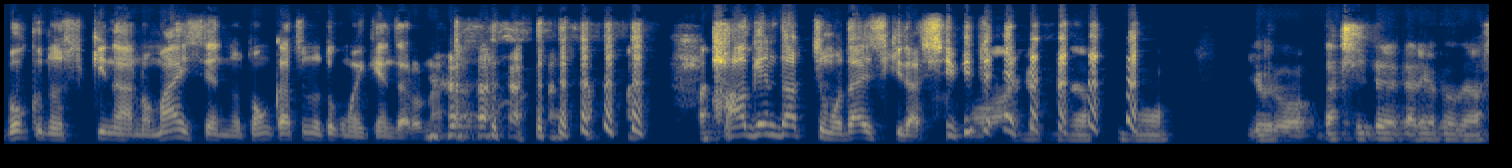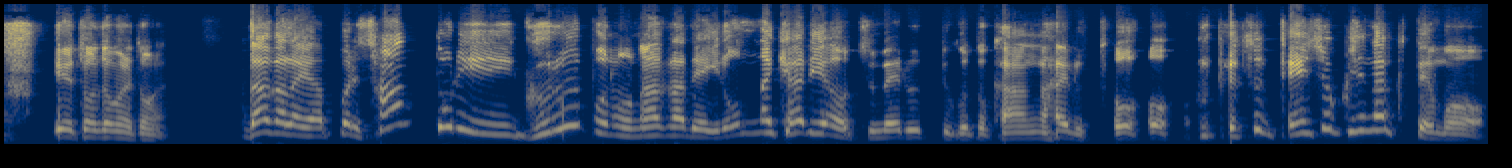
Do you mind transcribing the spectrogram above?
僕の好きなあの、マイセンのとんかつのとこも行けんだろうな。ハーゲンダッツも大好きだし、みたいな。もう、いろいろ出していただいてありがとうございます。いや、とんでもない、とんでもない。だからやっぱりサントリーグループの中でいろんなキャリアを積めるってことを考えると、別に転職しなくても、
